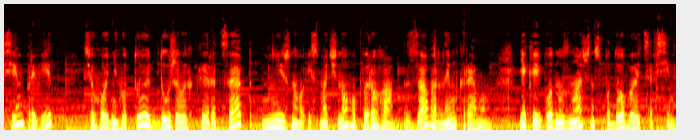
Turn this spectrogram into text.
Всім привіт! Сьогодні готую дуже легкий рецепт ніжного і смачного пирога з заварним кремом, який однозначно сподобається всім.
